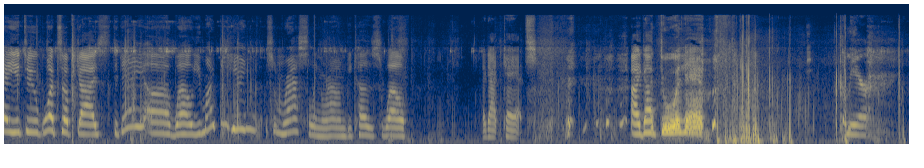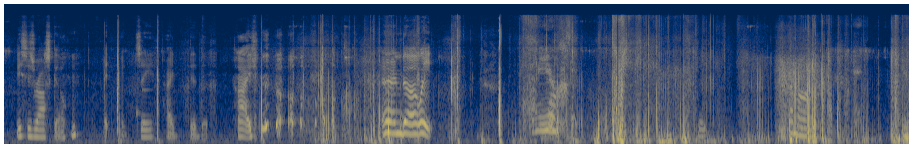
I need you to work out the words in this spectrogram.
Hey YouTube, what's up guys? Today, uh, well, you might be hearing some wrestling around because, well, I got cats. I got two of them. Come here. This is Roscoe. Wait, wait, say hi, did the, hi. and, uh, wait. Come here. Wait. Come on. You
